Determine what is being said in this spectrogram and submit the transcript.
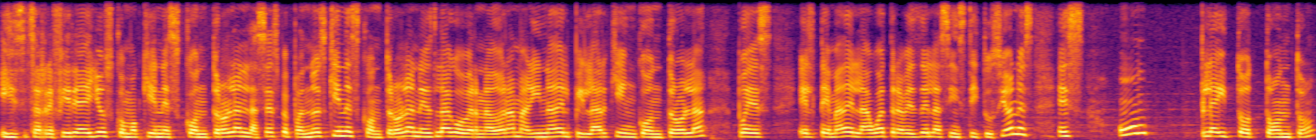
y se refiere a ellos como quienes controlan la CESPE, pues no es quienes controlan, es la gobernadora Marina del Pilar quien controla pues el tema del agua a través de las instituciones. Es un pleito tonto,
